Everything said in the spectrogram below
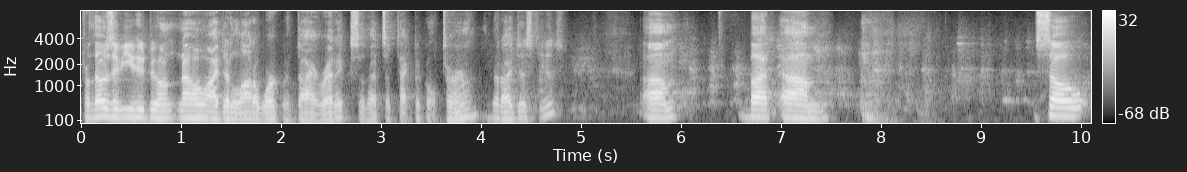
for those of you who don't know, I did a lot of work with diuretics, so that's a technical term that I just used. Um, but um, so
